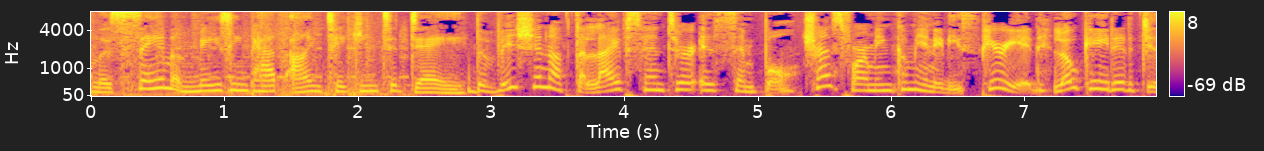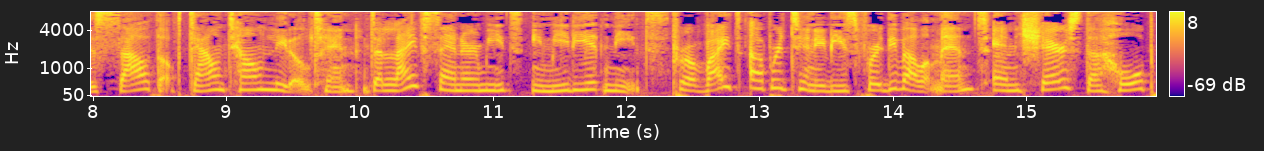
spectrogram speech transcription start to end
down the same amazing path I'm taking today. The vision of the Life Center is simple transforming communities, period. Located just south of downtown Littleton, the Life Center meets immediate needs, provides opportunities for development, and shares the hope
